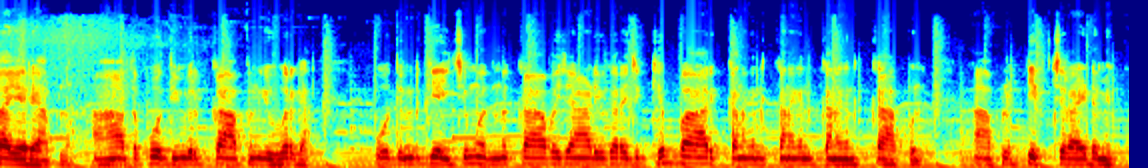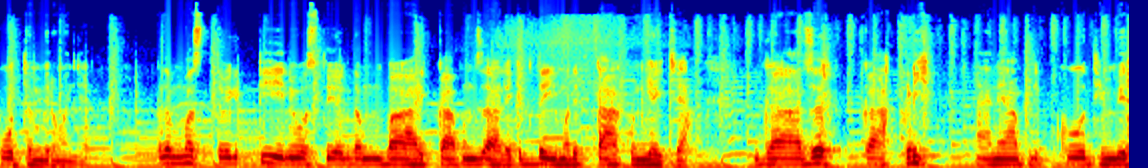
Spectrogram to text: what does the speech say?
तयार आहे आपलं. आता कोथिंबीर कापून घेऊ बरं का. कोथिंबीर घ्यायची मधनं कापायची आडवी करायची घे बारीक कनागन कनागन कनागन कापून. आपलं टेक्चर आयटम आहे कोथिंबीर म्हणजे. आता मस्तपैकी तीन वस्तू एकदम बारीक कापून झाले की दहीमध्ये टाकून घ्यायच्या. गाजर काकडी आणि आपली कोथिंबीर.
